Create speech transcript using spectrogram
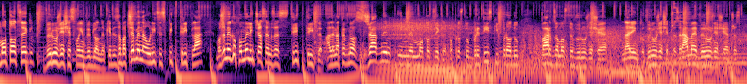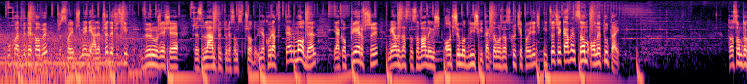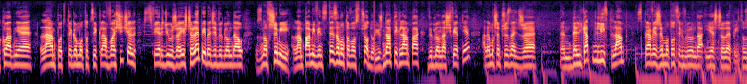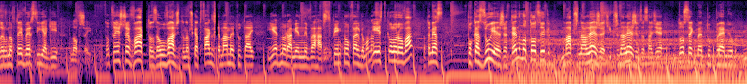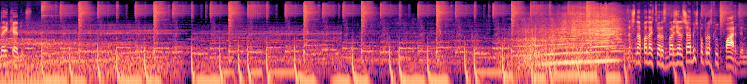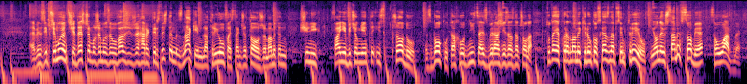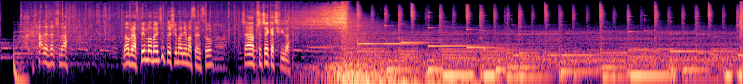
Motocykl wyróżnia się swoim wyglądem. Kiedy zobaczymy na ulicy Speed Tripla, możemy go pomylić czasem ze Street Triplem, ale na pewno z żadnym innym motocyklem. Po prostu brytyjski produkt bardzo mocno wyróżnia się na rynku. Wyróżnia się przez ramę, wyróżnia się przez układ wydechowy, przez swoje brzmienie, ale przede wszystkim wyróżnia się przez lampy, które są z przodu. I akurat ten model jako pierwszy miał zastosowane już oczy modliszki, tak to można w skrócie powiedzieć. I co ciekawe, są one tutaj. To są dokładnie lampy od tego motocykla. Właściciel stwierdził, że jeszcze lepiej będzie wyglądał z nowszymi lampami, więc te zamontował z przodu. Już na tych lampach wygląda świetnie, ale muszę przyznać, że ten delikatny lift lamp sprawia, że motocykl wygląda jeszcze lepiej. To zarówno w tej wersji, jak i nowszej. To, co jeszcze warto zauważyć, to na przykład fakt, że mamy tutaj jednoramienny wahacz z piękną felgą. Ona nie jest kolorowa, natomiast pokazuje, że ten motocykl ma przynależeć i przynależy w zasadzie do segmentu premium nakedów. Zaczyna padać coraz bardziej, ale trzeba być po prostu twardym. E, Więc nie przejmując się deszczem, możemy zauważyć, że charakterystycznym znakiem dla Triumfa jest także to, że mamy ten silnik fajnie wyciągnięty i z przodu, z boku ta chłodnica jest wyraźnie zaznaczona. Tutaj akurat mamy kierunkowskazy z napisem Triumf i one już same w sobie są ładne. Ale zaczyna... Dobra, w tym momencie to już chyba nie ma sensu. Trzeba przeczekać chwilę.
